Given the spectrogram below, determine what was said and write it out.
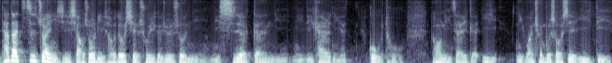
他在自传以及小说里头都写出一个，就是说你你失了根，你你离开了你的故土，然后你在一个异你完全不熟悉的异地，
